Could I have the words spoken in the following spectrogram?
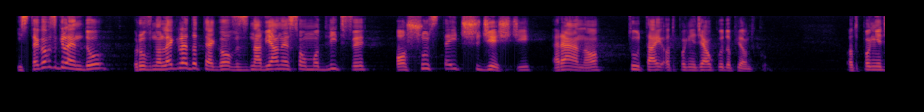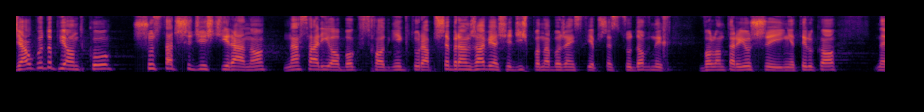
I z tego względu równolegle do tego wznawiane są modlitwy o 6.30 rano, tutaj od poniedziałku do piątku. Od poniedziałku do piątku, 6.30 rano, na sali obok wschodniej, która przebranżawia się dziś po nabożeństwie przez cudownych wolontariuszy i nie tylko. E,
